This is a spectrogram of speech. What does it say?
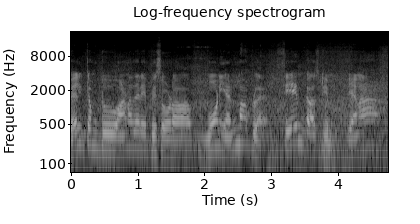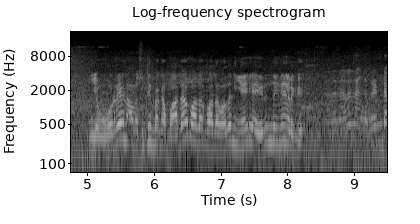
Welcome to another episode of Moni and same costume ஏன்னா இங்கே ஒரே நாளை சுற்றி பார்க்க பத பத பத பதன்னு ஏரியா இருந்துக்கினே இருக்கு. அதனால நாங்க ரெண்டா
